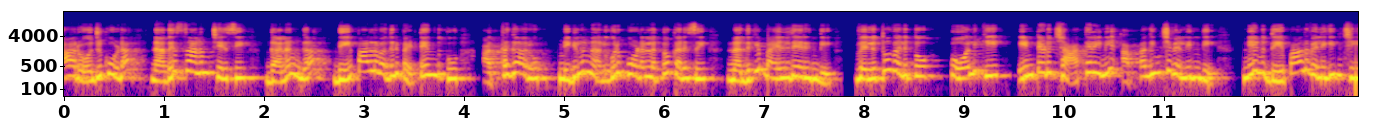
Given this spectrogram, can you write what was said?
ఆ రోజు కూడా నది స్నానం చేసి ఘనంగా దీపాలు వదిలిపెట్టేందుకు అత్తగారు మిగిలిన నలుగురు కోడళ్ళతో కలిసి నదికి బయలుదేరింది. వెళుతూ వెళుతూ పోలికి ఇంటెడు చాకరిని అప్పగించి వెళ్ళింది. నేను దీపాలు వెలిగించి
